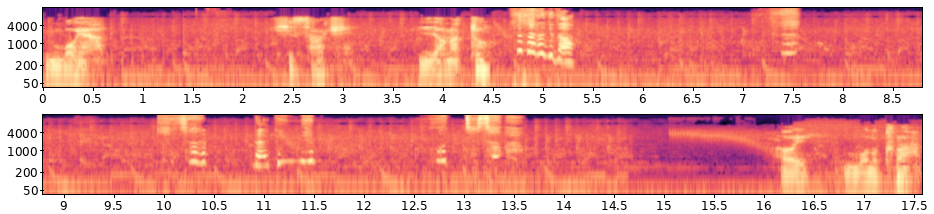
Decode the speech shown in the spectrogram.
뭐야 키사라기 야마토 기사락이다. 기사락이님, 어이 모노쿠마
